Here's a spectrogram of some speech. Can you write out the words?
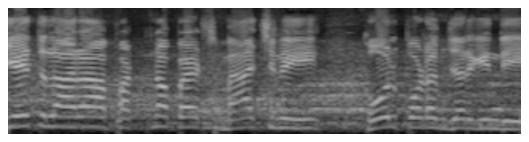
చేతులారా పట్నా ప్యాట్స్ మ్యాచ్ని కోల్పోవడం జరిగింది.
